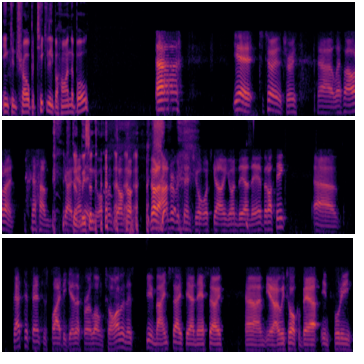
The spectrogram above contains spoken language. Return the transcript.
in control, particularly behind the ball? Uh, yeah, to tell you the truth, uh, Lepo, I don't um, go don't down listen. there too often, so I'm not not 100 percent sure what's going on down there. But I think uh, that defence has played together for a long time, and there's a few mainstays down there. So um, you know, we talk about in footy,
